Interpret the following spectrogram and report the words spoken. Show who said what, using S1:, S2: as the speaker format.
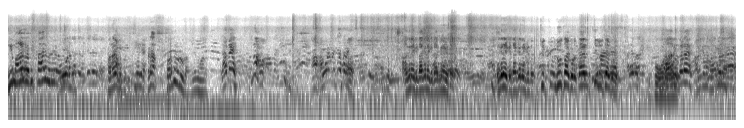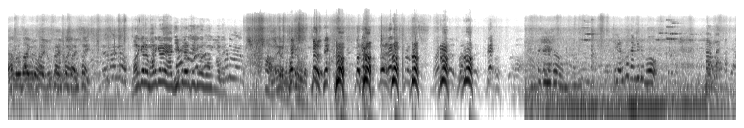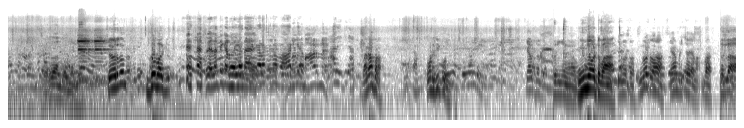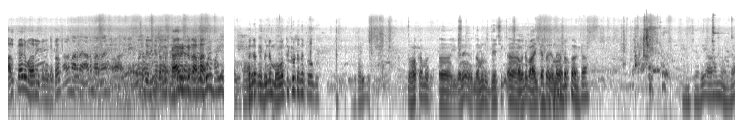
S1: നീ മാറ നീ കാൽ മതി പറയാൻ എടാ തുറന്നു വിടൂടാ നീ മാറി.
S2: അങ്ങനെ കിട്ടെ അങ്ങനെ കിട്ടെ അങ്ങനെ കിട്ടെ. അങ്ങനെ കിട്ടെ അങ്ങനെ കിട്ടെ. ലൂസായി കൊടു കയറി ഇച്ചിരി ലൂസായി കൊടു
S3: മറിക്കണേ മറിക്കണേ ആ ജീപ്പിലെടുത്തേക്കുന്നത് നോക്കിക്കണേ.
S1: ചെറുതും എന്തോ ഭാഗ്യം.
S4: വെള്ളത്തിൽ
S1: വരാൻ പറ.
S5: ഇങ്ങോട്ട് വാ.
S1: ഇങ്ങോട്ട് വാ. ഞാൻ പിടിച്ചാൽ വാ.
S2: ആൾക്കാർ മാറിയിരിക്കണം കേട്ടോ. ഇവന്റെ മോന്തിക്കോട്ട് നിട്ട് നോക്ക്. നോക്കാം നമുക്ക്. ആ ഇവനെ നമ്മൾ ഉദ്ദേശിക്ക ആ അവന്റെ വായിക്കാത്ത ചെന്ന
S1: ചെറിയ ആളൊന്നുമല്ല.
